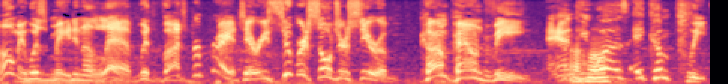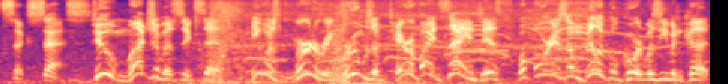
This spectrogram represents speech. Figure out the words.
Homie was made in a lab with Vought's proprietary super soldier serum, Compound V. And he Uh-huh. was a complete success. Too much of a success. He was murdering rooms of terrified scientists before his umbilical cord was even cut.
